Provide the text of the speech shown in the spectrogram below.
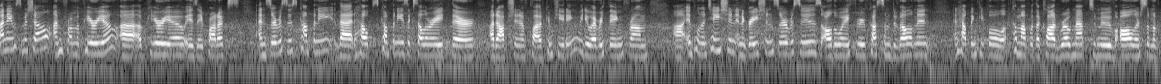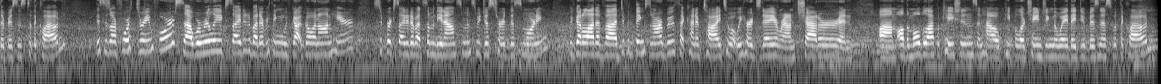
My name is Michelle. I'm from Appirio. Uh, Appirio is a products and services company that helps companies accelerate their adoption of cloud computing. We do everything from uh, implementation, integration services, all the way through custom development and helping people come up with a cloud roadmap to move all or some of their business to the cloud. This is our fourth Dreamforce. Uh, we're really excited about everything we've got going on here. Super excited about some of the announcements we just heard this morning. We've got a lot of uh, different things in our booth that kind of tie to what we heard today around chatter and um, all the mobile applications and how people are changing the way they do business with the cloud.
